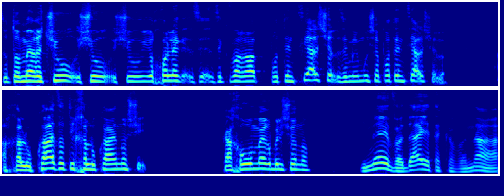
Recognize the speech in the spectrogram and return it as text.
זאת אומרת שהוא, שהוא, שהוא יכול, זה, זה כבר הפוטנציאל שלו, זה מימוש הפוטנציאל שלו. החלוקה הזאת היא חלוקה אנושית. ככה הוא אומר בלשונו. הנה ודאי את הכוונה,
